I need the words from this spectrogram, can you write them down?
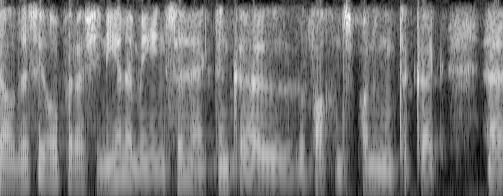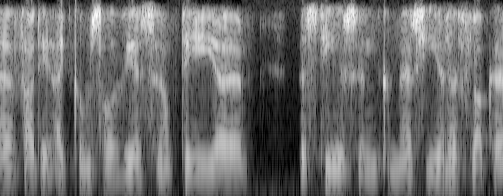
Wel, dis die operasionele mense. Ek dink hou wag en spanning om te kyk eh uh, wat die uitkoms sal wees op die eh uh, bestuurs- en kommersiële vlakke.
